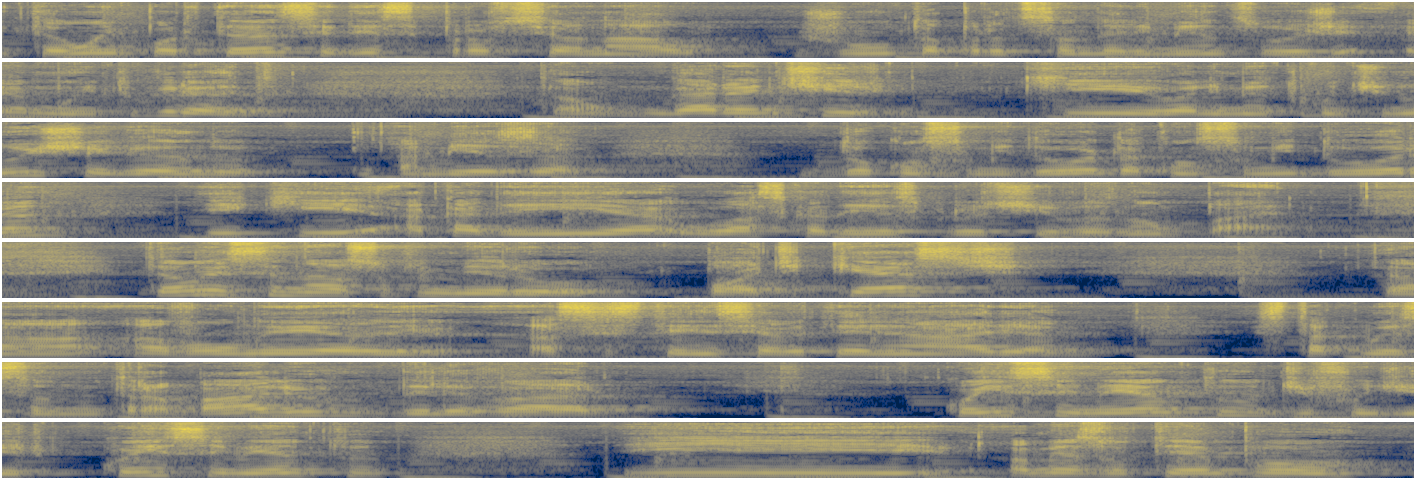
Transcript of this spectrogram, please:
Então a importância desse profissional junto à produção de alimentos hoje é muito grande. Então garantir que o alimento continue chegando à mesa do consumidor, da consumidora e que a cadeia ou as cadeias produtivas não parem. Então esse é nosso primeiro podcast. A Volney Assistência Veterinária está começando um trabalho de levar conhecimento, difundir conhecimento e, ao mesmo tempo,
